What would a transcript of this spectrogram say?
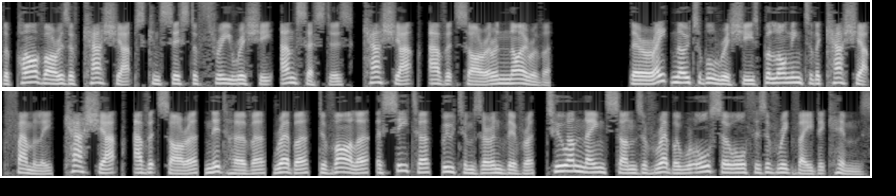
the Parvaras of Kashyaps consist of three rishi, ancestors, Kashyap, Avatsara and Nirava. There are eight notable rishis belonging to the Kashyap family, Kashyap, Avatsara, Nidhurva, Reba, Devala, Asita, Bhutamsa and Vivra. Two unnamed sons of Reba were also authors of Rigvedic hymns.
